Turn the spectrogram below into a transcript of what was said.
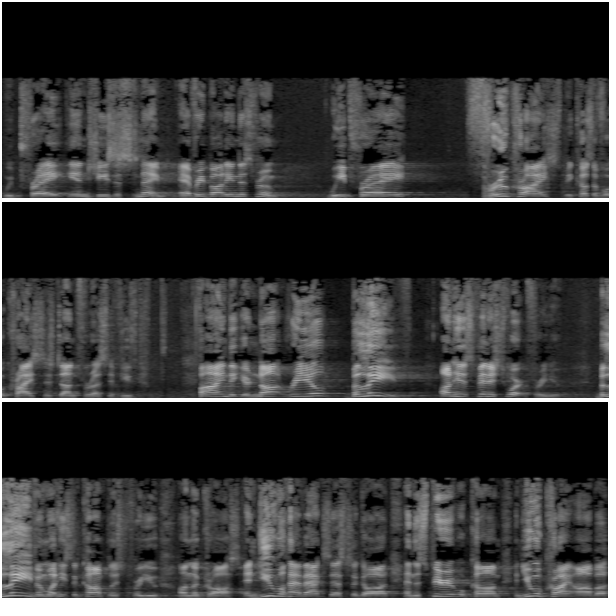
we pray in Jesus' name. Everybody in this room, we pray through Christ because of what Christ has done for us. If you find that you're not real, believe on his finished work for you. Believe in what he's accomplished for you on the cross, and you will have access to God, and the Spirit will come, and you will cry, Abba,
